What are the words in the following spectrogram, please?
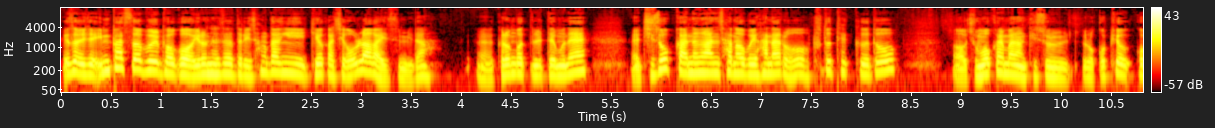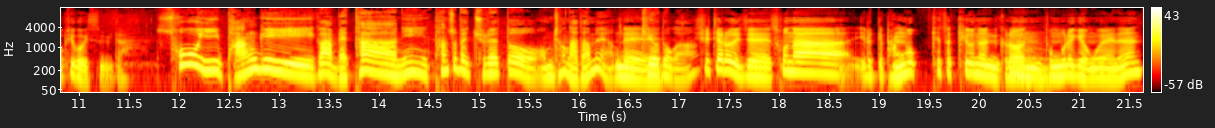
그래서 이제 임파서블 버거 이런 회사들이 상당히 기업 가치가 올라가 있습니다. 예, 그런 것들 때문에 지속 가능한 산업의 하나로 푸드테크도 어, 주목할 만한 기술로 꼽혀, 꼽히고 있습니다. 소 이 방귀가 메탄이 탄소 배출에 또 엄청나다며요. 네. 기여도가. 실제로 이제 소나 이렇게 방목해서 키우는 그런 음. 동물의 경우에는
